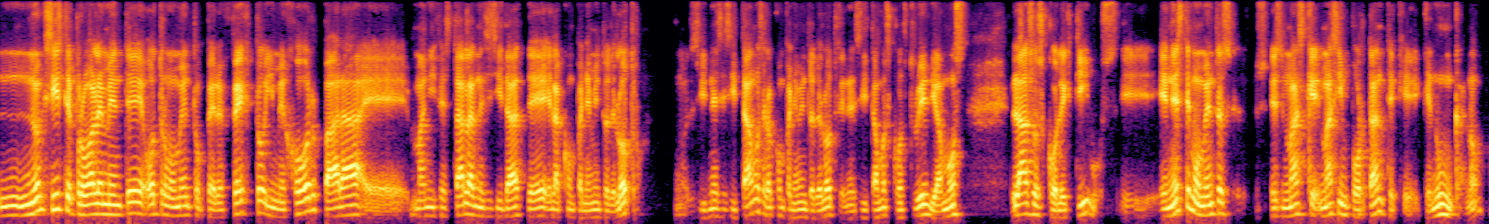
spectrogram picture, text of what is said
no existe probablemente otro momento perfecto y mejor para eh, manifestar la necesidad del acompañamiento del otro. Si necesitamos el acompañamiento del otro necesitamos construir, digamos, lazos colectivos. Y en este momento es, más, que, más importante que, nunca, ¿no?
